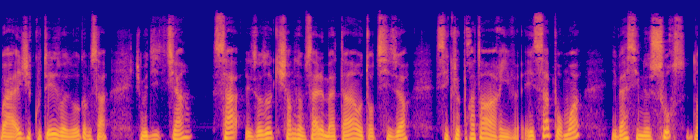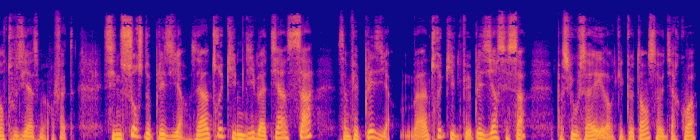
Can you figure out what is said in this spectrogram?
Ouais, j'écoutais les oiseaux comme ça. Je me dis, tiens, ça, les oiseaux qui chantent comme ça le matin autour de 6 heures, c'est que le printemps arrive. Et ça, pour moi, eh ben, c'est une source d'enthousiasme, en fait. C'est une source de plaisir. C'est un truc qui me dit, bah, tiens, ça, ça me fait plaisir. Bah, un truc qui me fait plaisir, c'est ça. Parce que vous savez, dans quelques temps, ça veut dire quoi?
